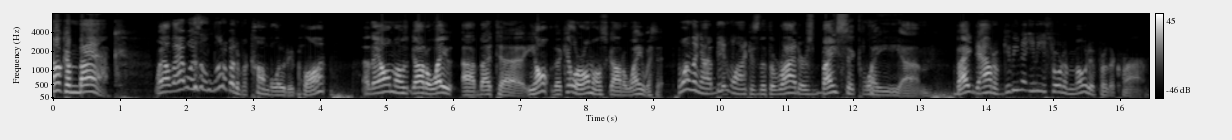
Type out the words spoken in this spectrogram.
Welcome back. Well, that was a little bit of a convoluted plot. Uh, they almost got away, uh, but uh, the killer almost got away with it. One thing I didn't like is that the writers basically um, begged out of giving any sort of motive for the crime.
